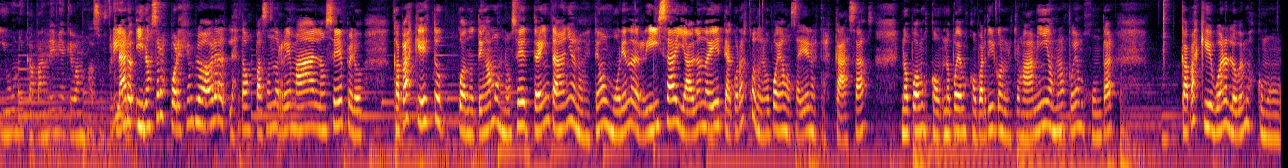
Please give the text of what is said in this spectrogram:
y única pandemia que vamos a sufrir. Claro, y nosotros, por ejemplo, ahora la estamos pasando re mal, no sé, pero capaz que esto cuando tengamos, no sé, 30 años nos estemos muriendo de risa y hablando ahí, ¿te acordás cuando no podíamos salir de nuestras casas? No podíamos, no podíamos compartir con nuestros amigos, no nos podíamos juntar. Capaz que, bueno, lo vemos como...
